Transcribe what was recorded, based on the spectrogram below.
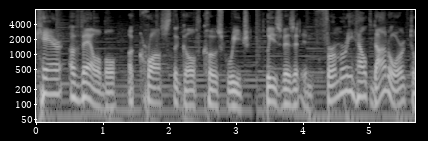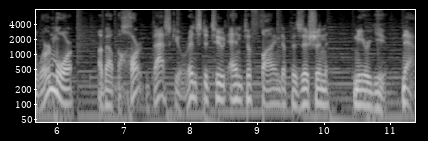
care available across the Gulf Coast region. Please visit infirmaryhealth.org to learn more about the Heart Vascular Institute and to find a physician near you. Now,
